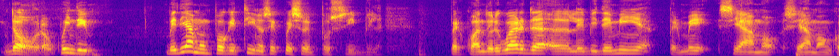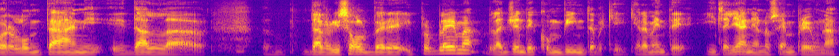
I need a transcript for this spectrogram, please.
d'oro, quindi vediamo un pochettino se questo è possibile. Per quanto riguarda eh, l'epidemia, per me siamo, siamo ancora lontani eh, dal, dal, risolvere il problema, la gente è convinta perché chiaramente gli italiani hanno sempre una,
